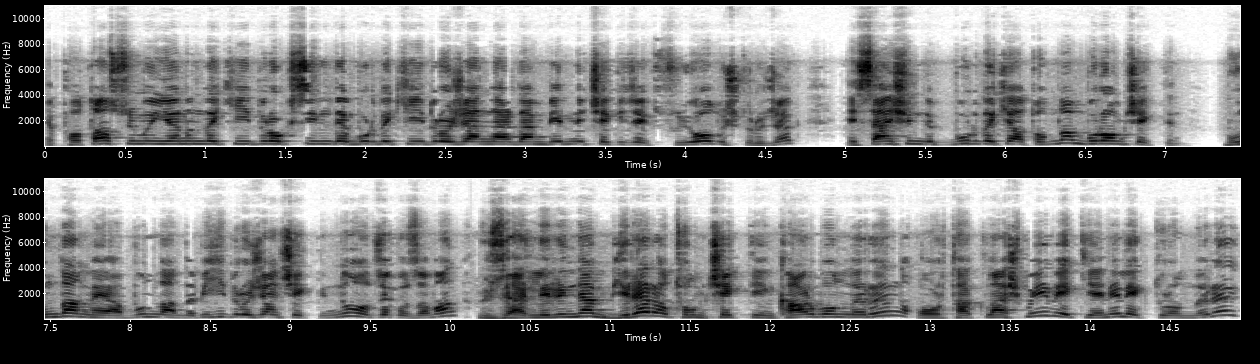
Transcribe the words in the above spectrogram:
E potasyumun yanındaki hidroksil de buradaki hidrojenlerden birini çekecek suyu oluşturacak. E sen şimdi buradaki atomdan brom çektin. Bundan veya bundan da bir hidrojen çektin. Ne olacak o zaman? Üzerlerinden birer atom çektiğin karbonların ortaklaşmayı bekleyen elektronları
